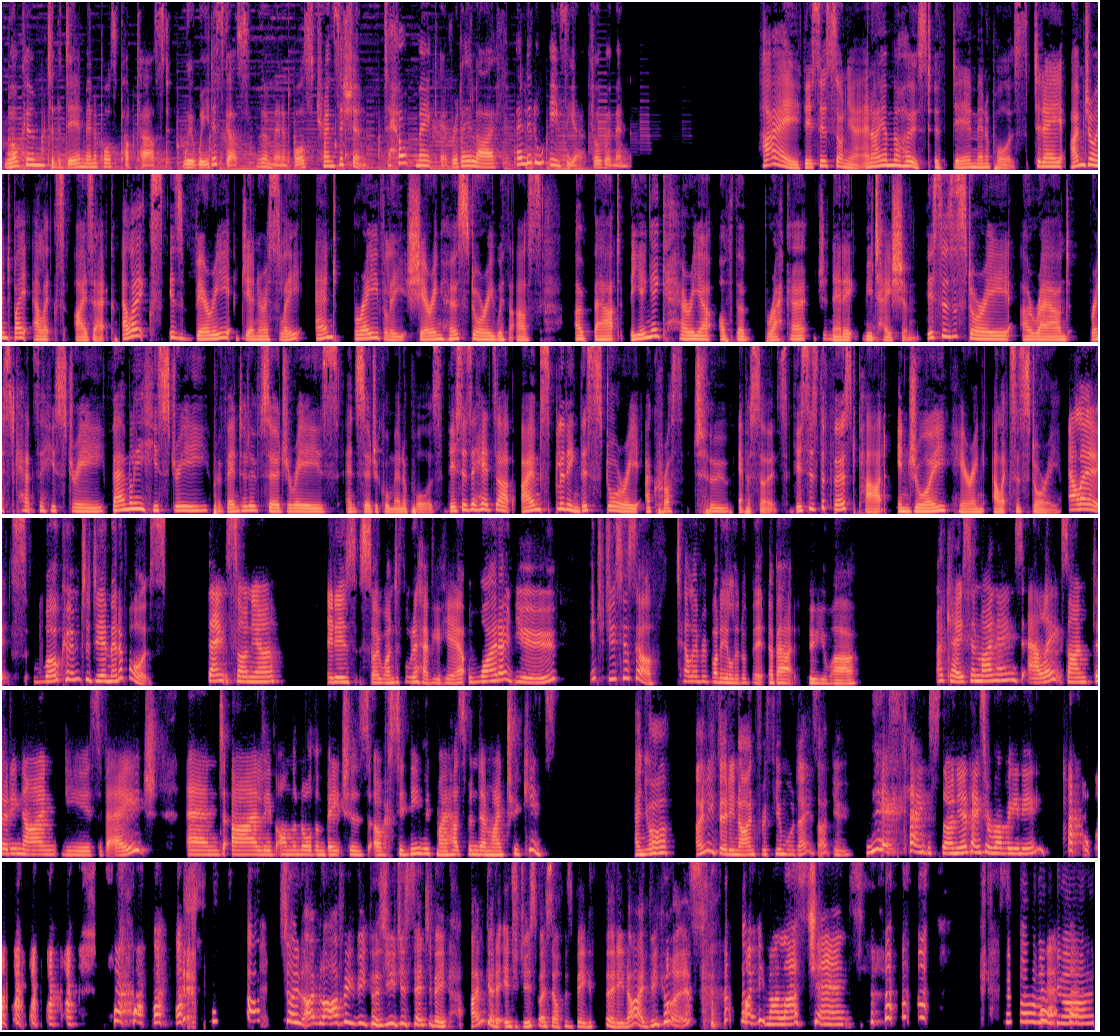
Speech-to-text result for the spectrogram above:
Welcome to the Dear Menopause podcast, where we discuss the menopause transition to help make everyday life a little easier for women. Hi, this is Sonia, and I am the host of Dear Menopause. Today, I'm joined by Alex Isaac. Alex is very generously and bravely sharing her story with us about being a carrier of the BRCA genetic mutation. This is a story around breast cancer history, family history, preventative surgeries, and surgical menopause. This is a heads up. I am splitting this story across two episodes. This is the first part. Enjoy hearing Alex's story. Alex, welcome to Dear Menopause. Thanks, Sonia. It is so wonderful to have you here. Why don't you introduce yourself? Tell everybody a little bit about who you are. Okay, so my name's Alex. I'm 39 years of age and I live on the northern beaches of Sydney with my husband and my two kids. And you're only 39 for a few more days, aren't you? Yes, thanks, Sonia. Thanks for rubbing it in. so I'm laughing because you just said to me, I'm going to introduce myself as being 39 because might be my last chance. oh my God.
